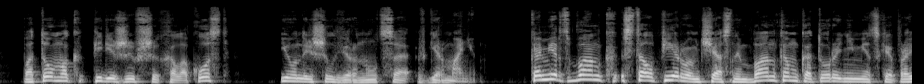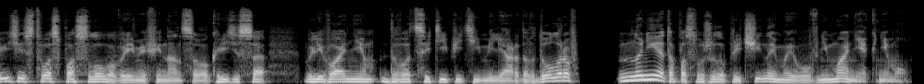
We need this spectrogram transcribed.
– потомок переживших Холокост, и он решил вернуться в Германию». Коммерцбанк стал первым частным банком, который немецкое правительство спасло во время финансового кризиса вливанием 25 миллиардов долларов, но не это послужило причиной моего внимания к нему.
